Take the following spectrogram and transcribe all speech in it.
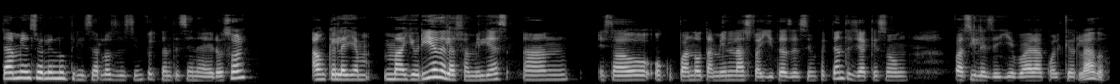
También suelen utilizar los desinfectantes en aerosol. Aunque la mayoría de las familias han estado ocupando también las fallitas desinfectantes, ya que son fáciles de llevar a cualquier lado.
